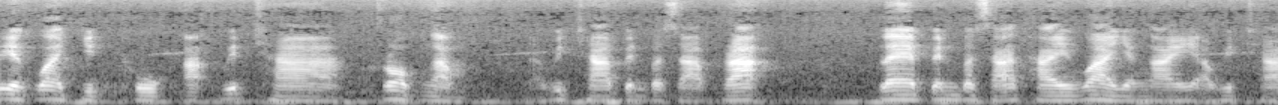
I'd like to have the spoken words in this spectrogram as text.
รียกว่าจิตถูกอวิชชาครอบงำอวิชชาเป็นภาษาพระ แปลเป็นภาษาไทยว่ายังไงอวิชชา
